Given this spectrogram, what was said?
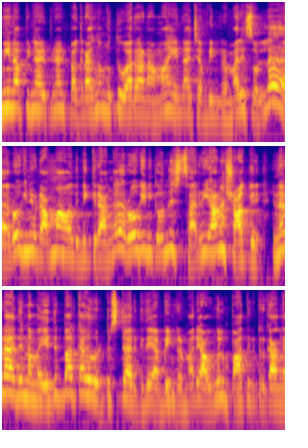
மீனா பின்னாடி பின்னாடி பாக்குறாங்க. முத்து வர்றானாமா என்னாச்சு அப்படின்ற மாதிரி சொல்ல. ரோகிணியோட அம்மா வந்து நிக்கிறாங்க. ரோகிணிக்கு வந்து சரியான ஷாக்கு. என்னடா இது நம்ம எதிர்பார்க்காத ஒரு ட்விஸ்டா இருக்குது அப்படின்ற மாதிரி அவங்களும் பாத்துக்கிட்டு இருக்காங்க.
